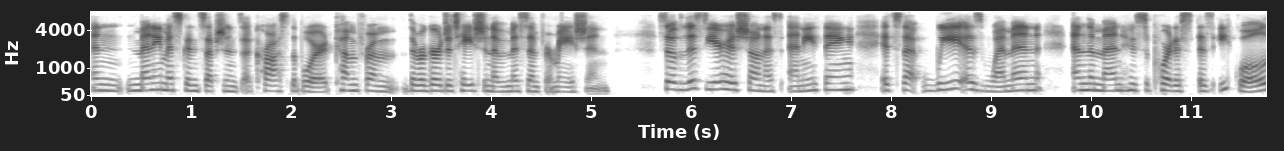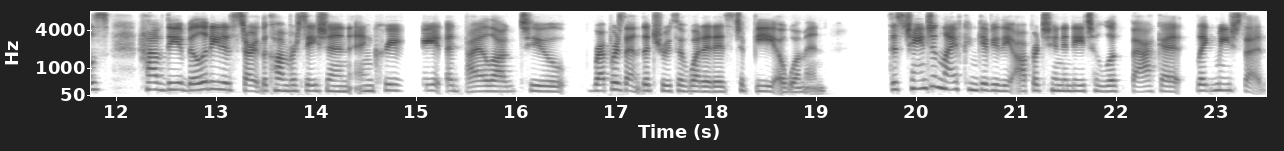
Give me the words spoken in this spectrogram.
and many misconceptions across the board come from the regurgitation of misinformation. So, if this year has shown us anything, it's that we as women and the men who support us as equals have the ability to start the conversation and create a dialogue to represent the truth of what it is to be a woman this change in life can give you the opportunity to look back at, like Mish said,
